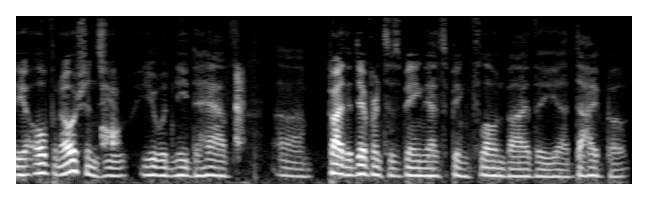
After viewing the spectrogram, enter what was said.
the open oceans you you would need to have. Uh, by the differences being that it's being flown by the uh, dive boat.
